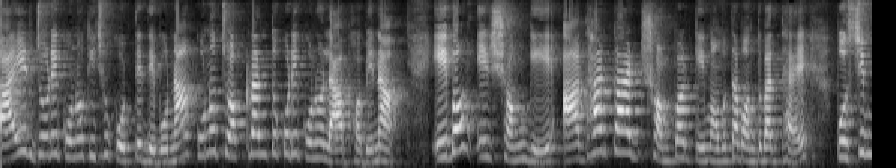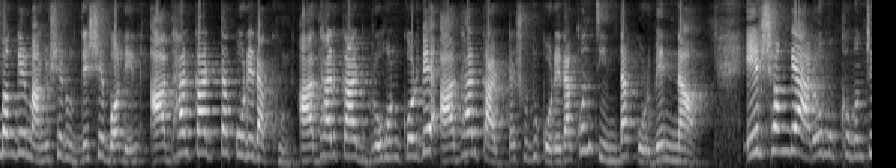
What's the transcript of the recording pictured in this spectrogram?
গায়ের জোরে কোনো কিছু করতে দেব না, কোনো চক্রান্ত করে কোনো লাভ হবে না। এবং এর সঙ্গে আধার কার্ড সম্পর্কে মমতা বন্দ্যোপাধ্যায় পশ্চিমবঙ্গের মানুষের উদ্দেশ্যে বলেন, আধার কার্ডটা করে রাখুন। আধার কার্ড গ্রহণ করবে, আধার কার্ডটা শুধু করে রাখুন, চিন্তা করবেন না। এর সঙ্গে আরও মুখ্যমন্ত্রী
